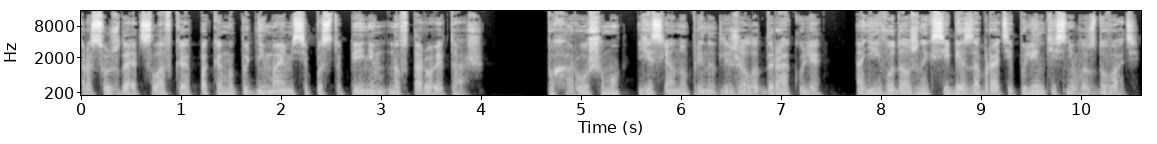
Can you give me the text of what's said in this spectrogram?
рассуждает Славка, пока мы поднимаемся по ступеням на второй этаж. «По-хорошему, если оно принадлежало Дракуле, они его должны к себе забрать и пылинки с него сдувать.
